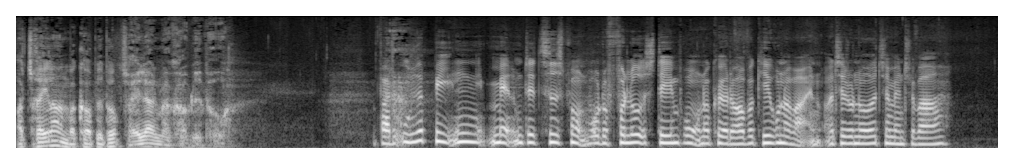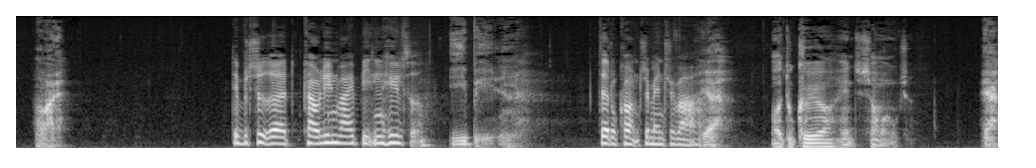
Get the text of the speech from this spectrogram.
Og traileren var koblet på? Traileren var koblet på. Var du ude af bilen mellem det tidspunkt, hvor du forlod Stenbroen og kørte op ad Kirunavejen, og til du nåede til Menchevara? Nej. Det betyder, at Karoline var i bilen hele tiden, I bilen. da du kom til Menchevara? Ja. Og du kører hen til sommerhuset? Ja.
